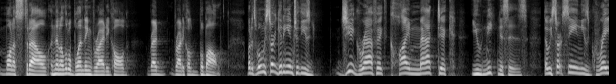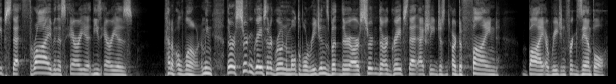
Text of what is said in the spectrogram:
Monastrell, and then a little blending variety called red variety called Bobal. But it's when we start getting into these geographic, climactic uniquenesses that we start seeing these grapes that thrive in this area, these areas kind of alone. I mean, there are certain grapes that are grown in multiple regions, but there are certain there are grapes that actually just are defined by a region. For example,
